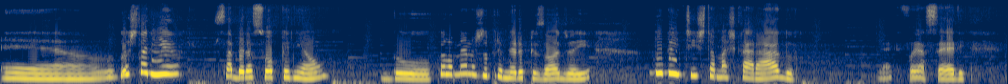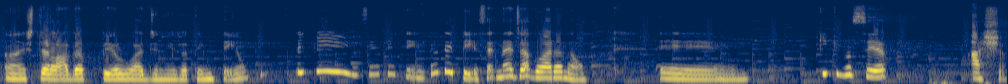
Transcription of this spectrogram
É, eu gostaria de saber a sua opinião do, pelo menos do primeiro episódio aí, do Dentista Mascarado, né, que foi a série uh, estrelada pelo Adnei já tem tempo. Tempinho, sem tempinho, tem tempinho. A série não é de agora, não. É, o que, que você acha?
